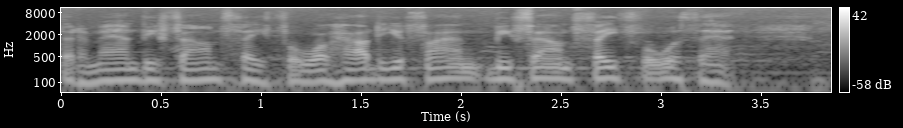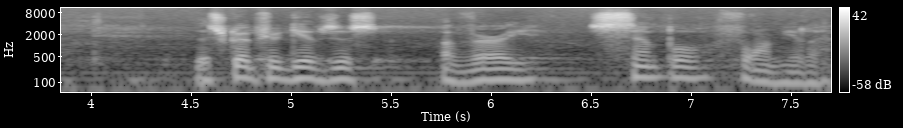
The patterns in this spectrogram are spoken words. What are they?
that a man be found faithful. Well, how do you find, be found faithful with that? The scripture gives us a very simple formula.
